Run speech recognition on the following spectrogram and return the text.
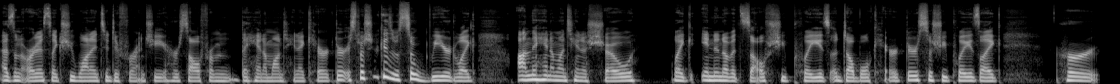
as an artist. Like she wanted to differentiate herself from the Hannah Montana character, especially because it was so weird. Like on the Hannah Montana show, like in and of itself, she plays a double character. So she plays like her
